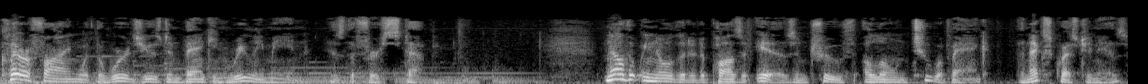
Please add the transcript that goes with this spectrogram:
Clarifying what the words used in banking really mean is the first step. Now that we know that a deposit is, in truth, a loan to a bank, the next question is,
